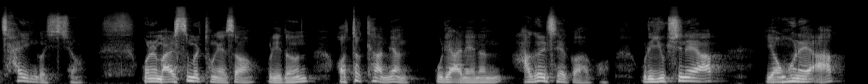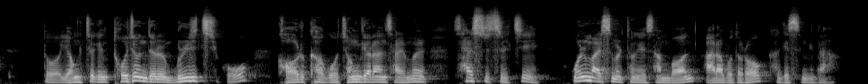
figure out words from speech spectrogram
차이인 것이죠. 오늘 말씀을 통해서 우리는 어떻게 하면 우리 안에는 악을 제거하고 우리 육신의 악, 영혼의 악, 또 영적인 도전들을 물리치고 거룩하고 정결한 삶을 살 수 있을지 오늘 말씀을 통해서 한번 알아보도록 하겠습니다.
